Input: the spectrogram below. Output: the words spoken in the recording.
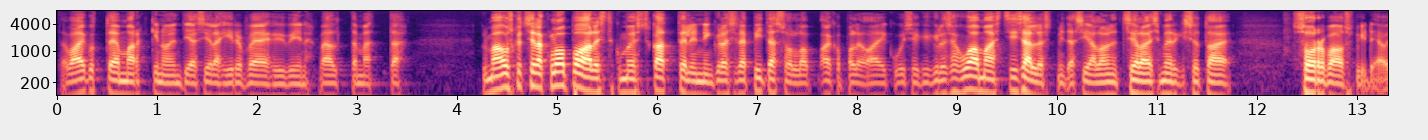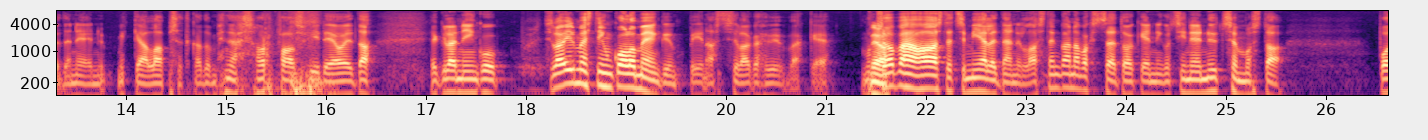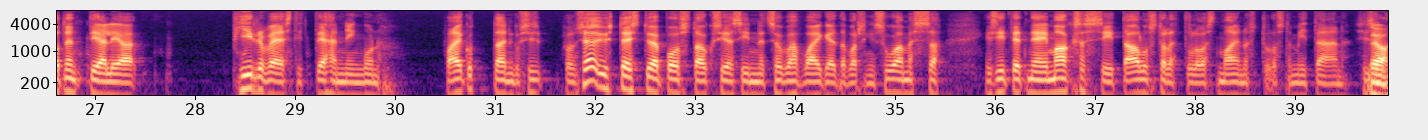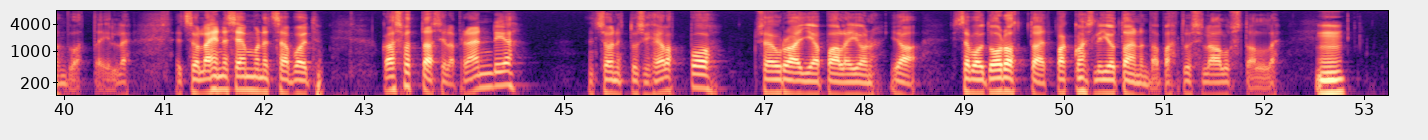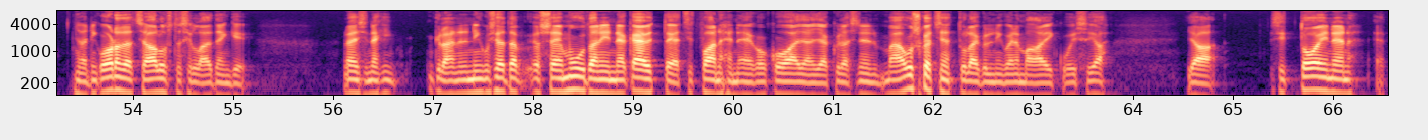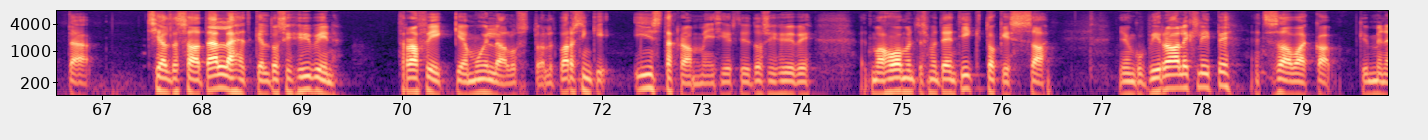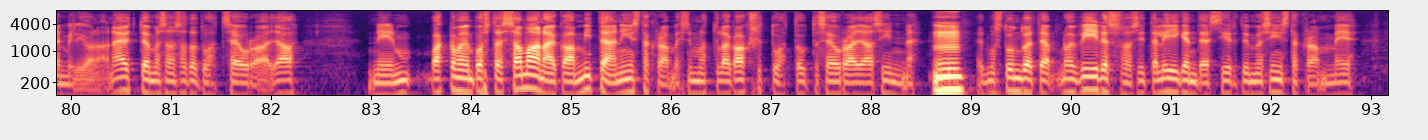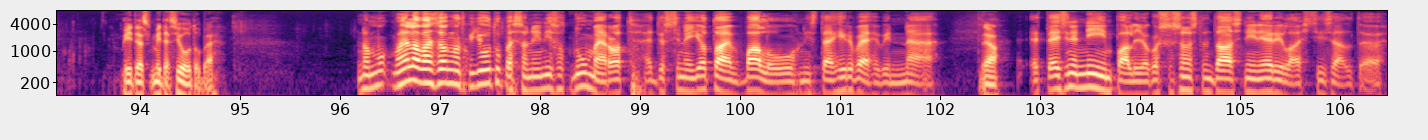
tai vaikuttajamarkkinointia siellä hirveän hyvin välttämättä. Kyllä mä uskon, että siellä globaalisti, kun myös kattelin, niin kyllä siellä pitäisi olla aika paljon aikuisiakin. Kyllä se huomaa sisällöstä, mitä siellä on. Että siellä on esimerkiksi jotain sorvausvideoita, ne ei nyt mikään lapset kato mitään sorvausvideoita. Ja kyllä niin kuin, sillä on ilmeisesti niin 30 asti sillä aika hyvin väkeä. Mutta se on vähän haaste, että se mielletään niin lasten kanavaksi, että sä et oikein, niin kuin, siinä ei nyt semmoista potentiaalia hirveästi tehdä niin kuin, vaikuttaa, niin kuin, siis on siellä yhteistyöpostauksia sinne, että se on vähän vaikeaa varsinkin Suomessa. Ja sitten, että ne ei maksa siitä alustalle tulevasta mainostulosta mitään sisällöntuottajille. Että se on lähinnä semmoinen, että sä voit kasvattaa siellä brändiä, että se on nyt tosi helppoa, seuraajia paljon, ja sä voit odottaa, että pakkohan sille jotain on tapahtua sille alustalle. Mm. Ja niin odotat, että se alusta sillä jotenkin, no ensinnäkin kyllähän ne niin kuin sieltä, jos ei muuta, niin ne käyttäjät sitten vanhenee koko ajan, ja kyllä sinne, mä uskon, että sinne tulee kyllä niin kuin enemmän aikuisia. Ja sitten toinen, että sieltä saa tällä hetkellä tosi hyvin trafiikkia muille alustoille, varsinkin Instagramiin siirtyy tosi hyvin. Et mä oon huomannut, että jos mä teen TikTokissa jonkun viraaliklipi, että se saa vaikka 10 miljoonaa näyttöä, mä saan 100 000 seuraajaa, niin vaikka mä en postaisi samaan aikaan mitään Instagramissa, niin mulle tulee 20 000 uutta seuraajaa sinne. Mm. Et musta tuntuu, että noin viidesosa siitä liikenteestä siirtyy myös Instagramiin. Mites, mites YouTube? No mu- meillä on vähän se ongelma, että kun YouTubessa on niin isot numerot, että jos sinne jotain valuu, niin sitä ei hirveän hyvin näe. Joo. Että ei sinne niin paljon, koska se on sitten taas niin erilaista sisältöä.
